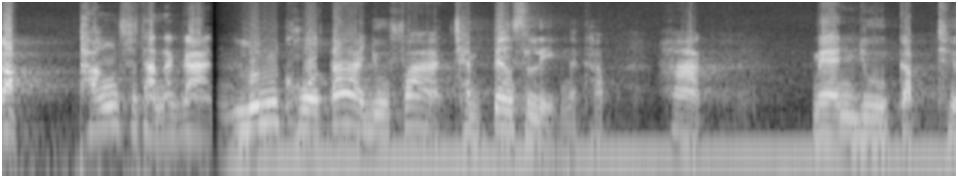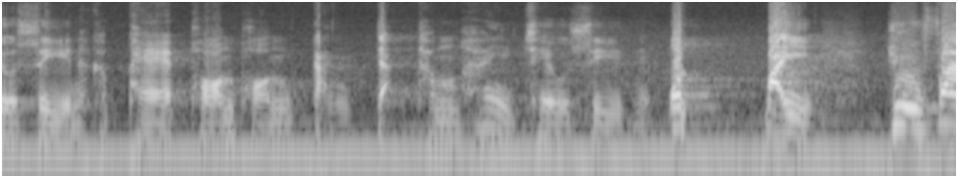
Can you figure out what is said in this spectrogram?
กับ ทั้งสถานการณ์ลุ้นโคต้ายูฟาแชมเปี้ยนส์ลีกนะครับ หากแมนยูกับเชลซีนะครับ แพ้พร้อมๆกันจะทำให้เชลซีเนี่ยอดไปยูฟา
